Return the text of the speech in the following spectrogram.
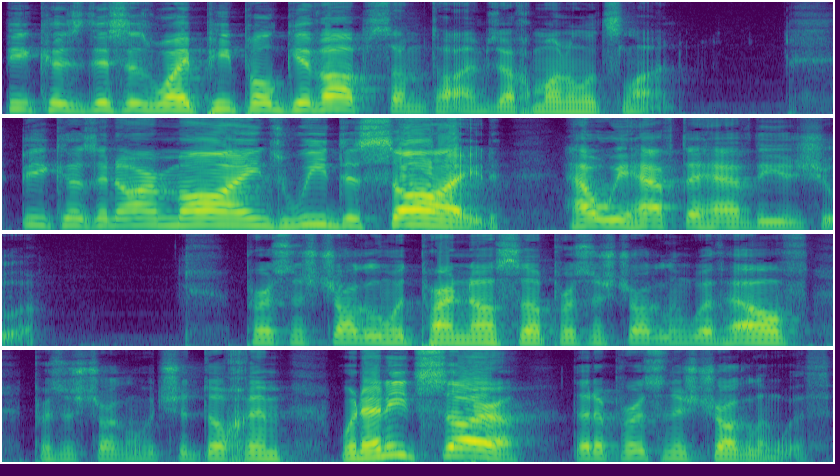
because this is why people give up sometimes, Rahman Because in our minds, we decide how we have to have the Yeshua. Person struggling with parnasa, person struggling with health, person struggling with shidduchim, with any tzara, that a person is struggling with.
